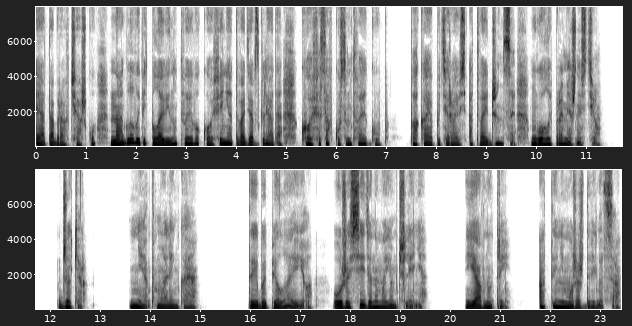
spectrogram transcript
и, отобрав чашку, нагло выпить половину твоего кофе, не отводя взгляда, кофе со вкусом твоих губ, пока я потираюсь от твоей джинсы голой промежностью. Джокер. Нет, маленькая. Ты бы пила ее, уже сидя на моем члене. Я внутри, а ты не можешь двигаться.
